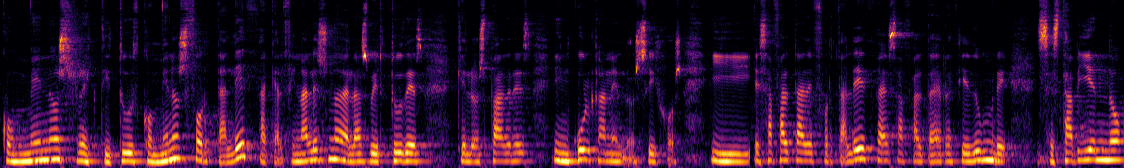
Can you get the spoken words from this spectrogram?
con menos rectitud, con menos fortaleza, que al final es una de las virtudes que los padres inculcan en los hijos. Y esa falta de fortaleza, esa falta de recidumbre se está viendo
